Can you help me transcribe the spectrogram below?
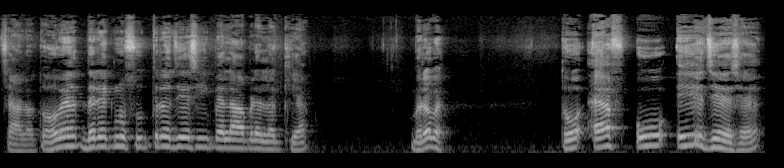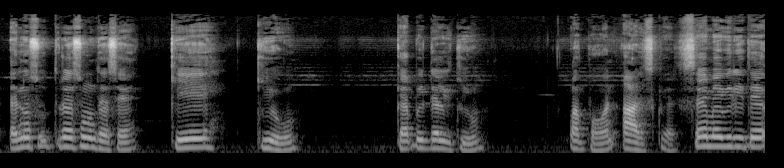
ચાલો, તો હવે દરેકનું સૂત્ર જે છે એ પહેલાં આપણે લખ્યા બરાબર? તો એફ ઓ એ જે છે, એનું સૂત્ર શું થશે? કે Q capital Q upon R square same એવી રીતે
